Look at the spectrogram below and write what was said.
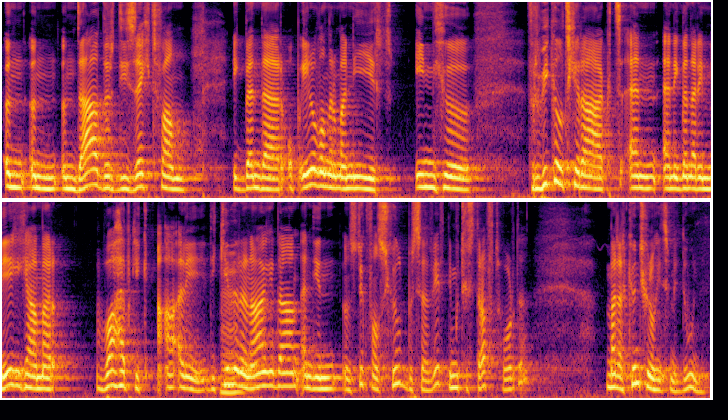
Een, een, een dader die zegt van... Ik ben daar op een of andere manier in ge, verwikkeld geraakt en, en ik ben daarin meegegaan, maar wat heb ik allee, die kinderen aangedaan en die een, een stuk van schuldbesef heeft, die moet gestraft worden. Maar daar kun je nog iets mee doen.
